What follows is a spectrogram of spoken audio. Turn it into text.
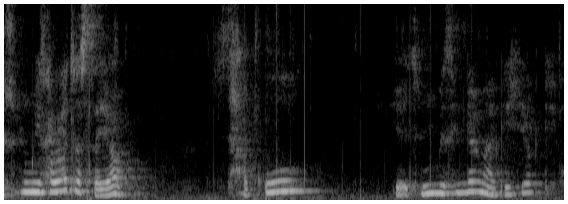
예수님이 사라졌어요 사고 예수님이 생각나기 시작해요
